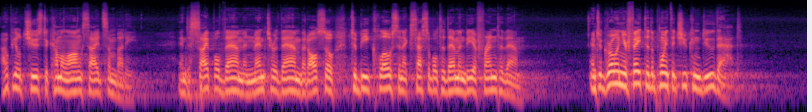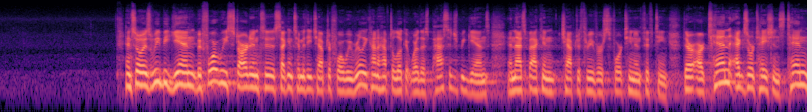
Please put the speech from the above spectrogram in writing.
I hope you'll choose to come alongside somebody and disciple them and mentor them, but also to be close and accessible to them and be a friend to them. And to grow in your faith to the point that you can do that. And so as we begin, before we start into 2 Timothy chapter 4, we really kind of have to look at where this passage begins, and that's back in chapter 3, verse 14 and 15. There are 10 exhortations, 10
